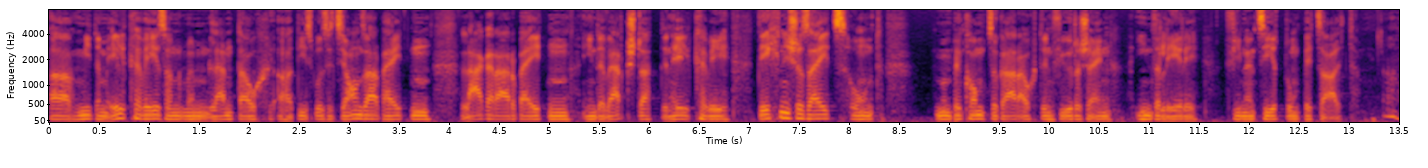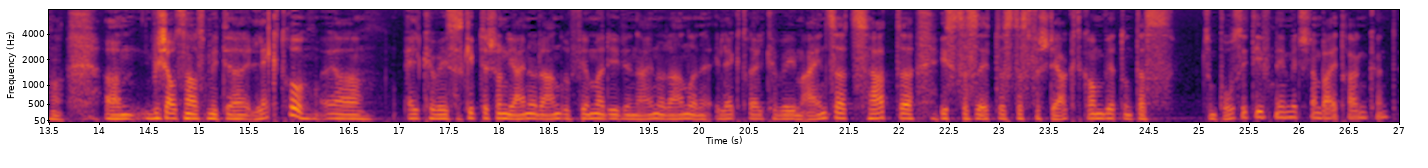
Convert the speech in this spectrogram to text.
äh, mit dem LKW, sondern man lernt auch äh, Dispositionsarbeiten, Lagerarbeiten in der Werkstatt, den LKW technischerseits und man bekommt sogar auch den Führerschein in der Lehre finanziert und bezahlt. Aha. Ähm, wie schaut es aus mit Elektro? Äh, LKWs. Es gibt ja schon die eine oder andere Firma, die den einen oder anderen Elektro-LKW im Einsatz hat. Äh, ist das etwas, das verstärkt kommen wird und das zum positiven Image dann beitragen könnte?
